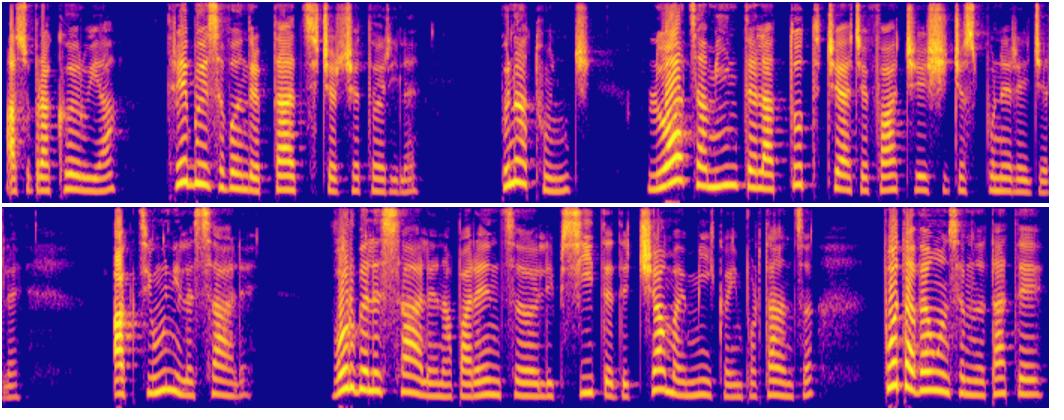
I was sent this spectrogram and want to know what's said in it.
asupra căruia trebuie să vă îndreptați cercetările. Până atunci, luați aminte la tot ceea ce face și ce spune regele. Acțiunile sale, vorbele sale în aparență lipsite de cea mai mică importanță, pot avea o însemnătate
